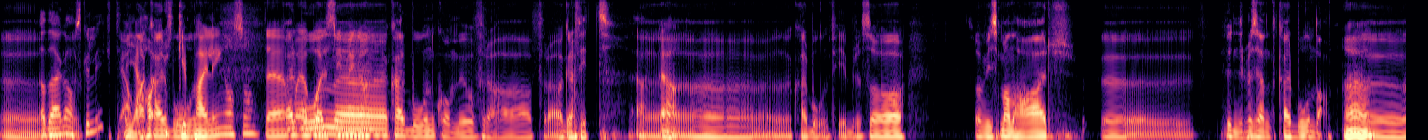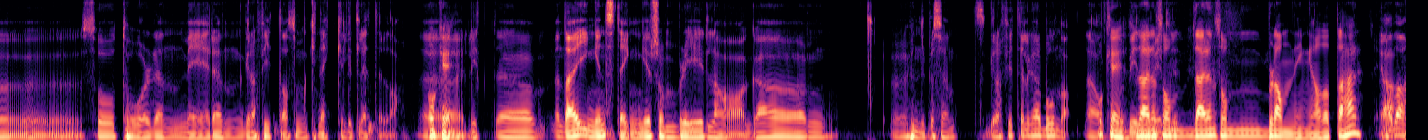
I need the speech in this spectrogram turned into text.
Ja, det er ganske likt. Ja, Jeg har ikke peiling, altså. Det må jeg Karbon, bare si med en gang. øh, karbon kommer jo fra, fra grafitt. Ja. Øh, karbonfibre. Så, så hvis man har uh, 100 karbon, da, Ja, ja. øh, så tåler den mer enn grafitt, da, som knekker litt lettere, da. Okay. Ok. litt, men det er ingen stenger som blir laga 100% grafitt eller karbon, da. Det er Ok, så det er, en sånn, det er en sånn blanding av dette her? Ja da.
